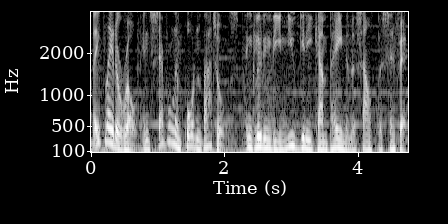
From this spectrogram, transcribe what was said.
They played a role in several important battles, including the New Guinea campaign in the South Pacific.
